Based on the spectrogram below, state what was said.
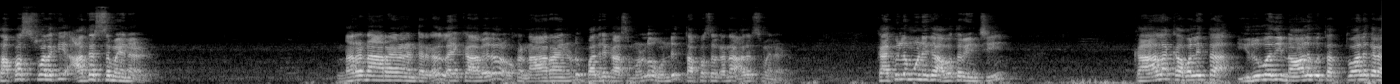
తపస్సులకి ఆదర్శమైనాడు. నరనారాయణ అంటారు కదా లైక్ ఆవేలో ఒక నారాయణుడు బద్రికాశ్రమంలో ఉండి తపస్సుల కన్నా ఆదర్శమైనాడు. కపిలమునిగా అవతరించి కాలకవలిత ఇరువది నాలుగు తత్వాలు గల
